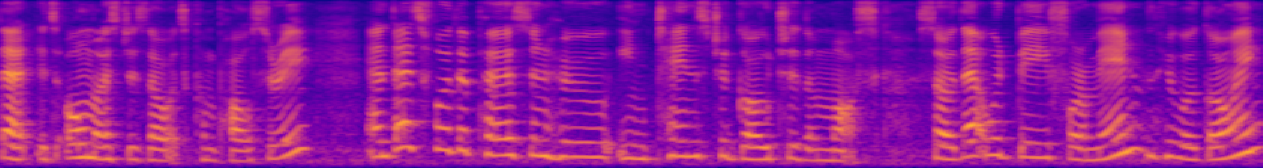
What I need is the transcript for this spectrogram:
that it's almost as though it's compulsory. And that's for the person who intends to go to the mosque. So that would be for men who are going,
